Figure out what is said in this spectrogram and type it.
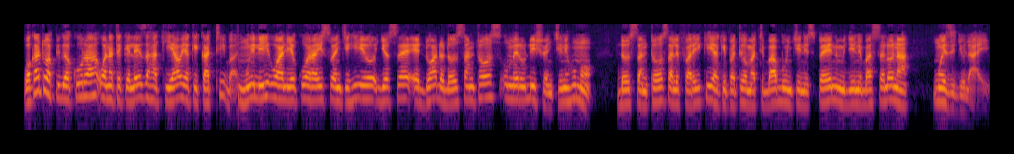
Wakati wapiga kura wanatekeleza haki yao ya kikatiba, mwili wa aliyekuwa rais wa nchi hiyo Jose Eduardo dos Santos umerudishwa nchini humo. Dos Santos alifariki akipatiwa matibabu nchini Spain mjini Barcelona mwezi Julai.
